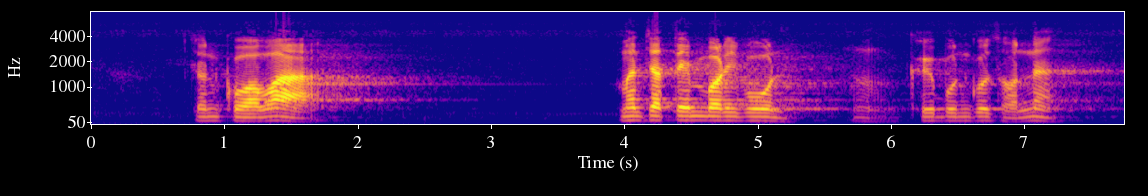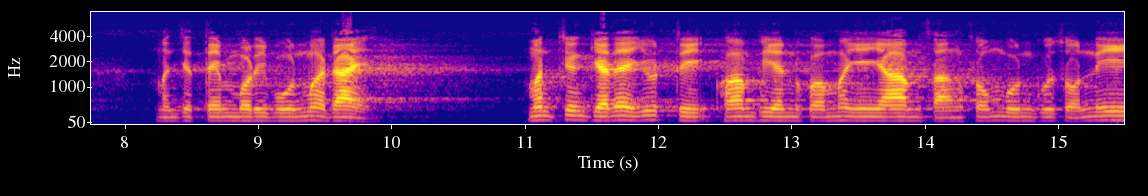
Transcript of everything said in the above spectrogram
ๆ จนกลัวว่า มันจะเต็มบริบูรณ์คือบุญกุศลนะ่ะ มันจะเต็มบริบูรณ์เมื่อใด มันจึงจะได้ยุติความเพียรความพยายามสั่งสมบุญกุศลนี้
